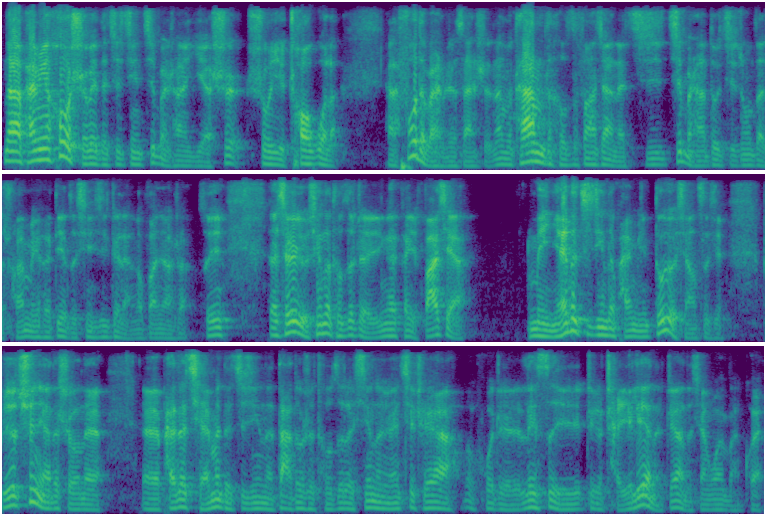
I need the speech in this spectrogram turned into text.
那排名后十位的基金基本上也是收益超过了啊负的百分之三十，那么他们的投资方向呢基基本上都集中在传媒和电子信息这两个方向上，所以呃其实有心的投资者应该可以发现。每年的基金的排名都有相似性，比如去年的时候呢，呃，排在前面的基金呢，大都是投资了新能源汽车啊，或者类似于这个产业链的这样的相关板块，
